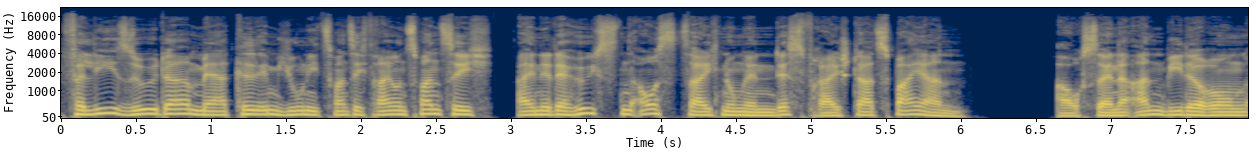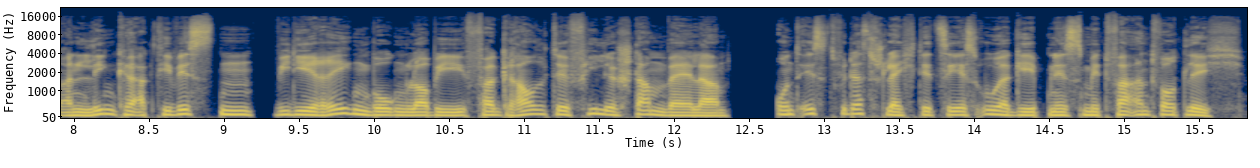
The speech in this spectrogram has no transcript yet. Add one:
verlieh Söder Merkel im Juni 2023 eine der höchsten Auszeichnungen des Freistaats Bayern. Auch seine Anbiederung an linke Aktivisten wie die Regenbogenlobby vergraulte viele Stammwähler und ist für das schlechte CSU-Ergebnis mitverantwortlich.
